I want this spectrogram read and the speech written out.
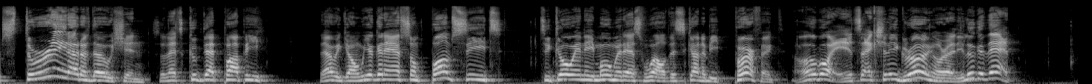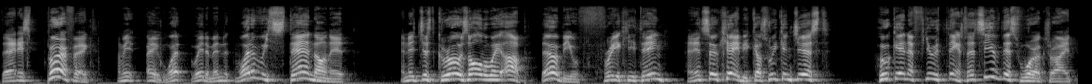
Straight out of the ocean. So let's cook that puppy. There we go. We are gonna have some palm seeds to go in a moment as well. This is gonna be perfect. Oh boy, it's actually growing already. Look at that. That is perfect. I mean, hey, what? Wait a minute. What if we stand on it and it just grows all the way up? That would be a freaky thing. And it's okay because we can just hook in a few things. Let's see if this works, right?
